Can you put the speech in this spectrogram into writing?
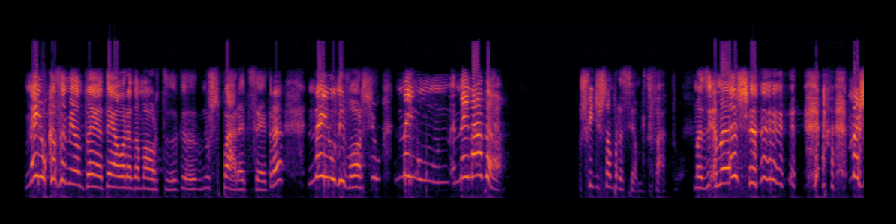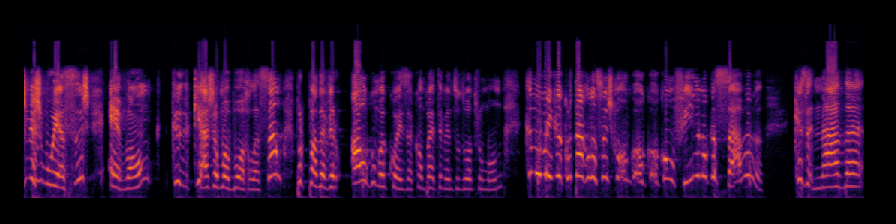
Nem o casamento é até a hora da morte que nos separa, etc. Nem o divórcio, nem, um, nem nada. Os filhos são para sempre, de facto. Mas, mas, mas mesmo esses, é bom que, que, haja uma boa relação, porque pode haver alguma coisa completamente do outro mundo que me obriga a cortar relações com, com, com o filho, nunca se sabe. Quer dizer, nada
